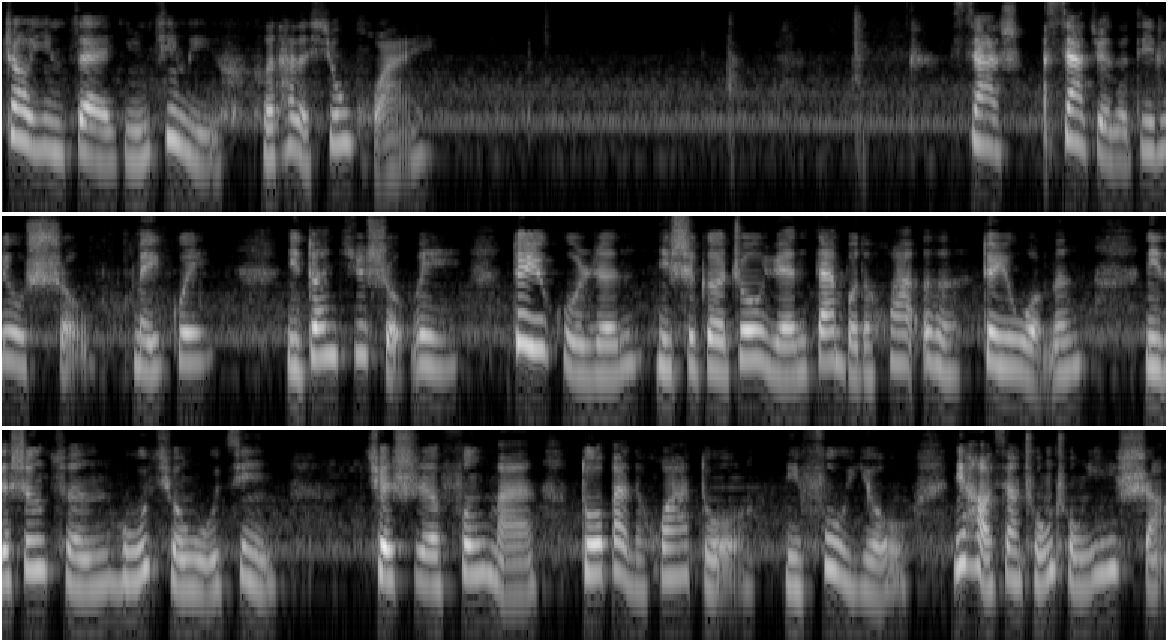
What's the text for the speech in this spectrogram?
照映在银镜里和他的胸怀。下下卷的第六首玫瑰。你端居首位，对于古人，你是个周圆单薄的花萼；对于我们，你的生存无穷无尽，却是丰满多瓣的花朵。你富有，你好像重重衣裳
